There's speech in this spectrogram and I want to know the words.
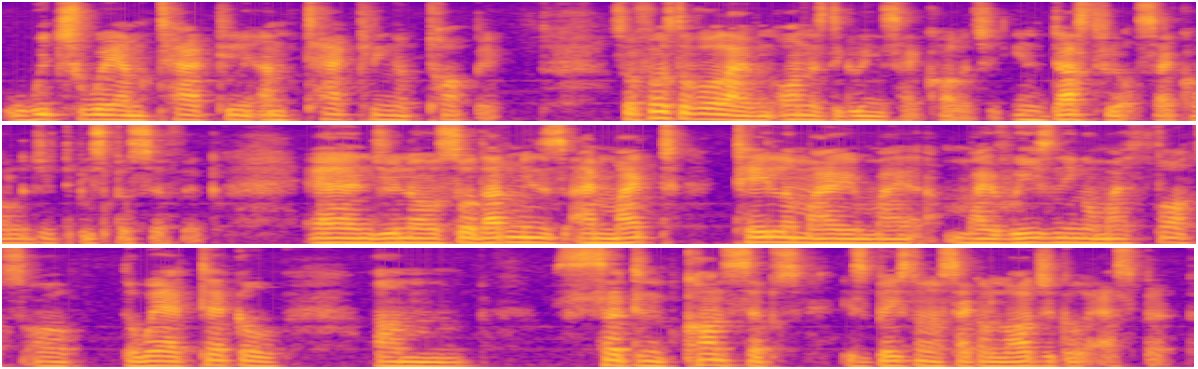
which way I'm tackling I'm tackling a topic. So first of all, I have an honors degree in psychology, industrial psychology to be specific, and you know, so that means I might tailor my my my reasoning or my thoughts or the way I tackle um, certain concepts is based on a psychological aspect.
